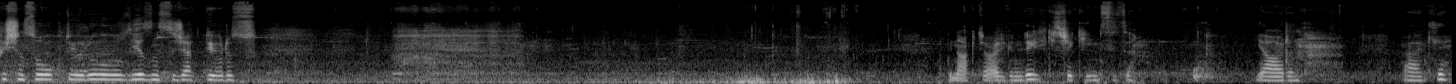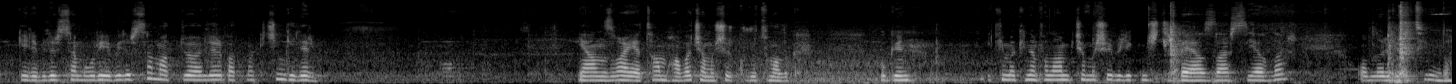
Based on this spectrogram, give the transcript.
kışın soğuk diyoruz, yazın sıcak diyoruz. Bugün aktüel gün değil ki çekeyim sizi. Yarın belki gelebilirsem, uğrayabilirsem aktüellere bakmak için gelirim. Yalnız var ya tam hava çamaşır kurutmalık. Bugün iki makine falan bir çamaşır birikmiştir. Beyazlar, siyahlar. Onları bir atayım da.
